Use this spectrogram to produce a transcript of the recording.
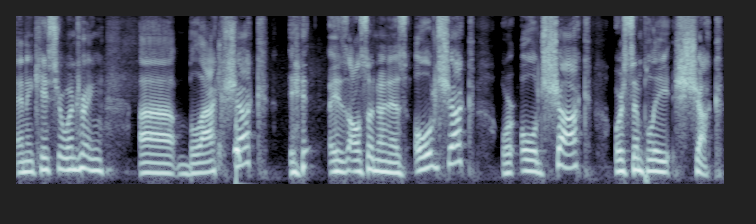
and in case you're wondering, uh, Black Shuck is also known as Old Shuck or Old Shock or simply Shuck.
